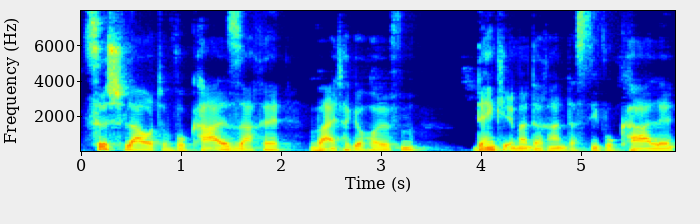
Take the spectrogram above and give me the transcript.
Zischlaut-Vokalsache weitergeholfen. Denke immer daran, dass die Vokale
